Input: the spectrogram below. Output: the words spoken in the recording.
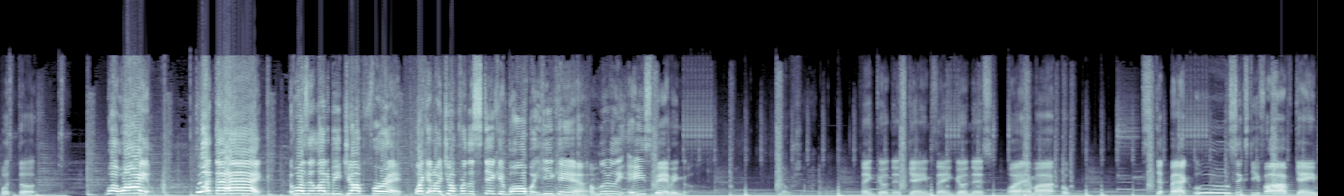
What the? What? Why? What the heck? It wasn't letting me jump for it. Why can't I jump for the stinking ball, but he can? I'm literally ace spamming. No shot. Thank goodness, game. Thank goodness. Why am I? Oh. Step back. Ooh, 65 game.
